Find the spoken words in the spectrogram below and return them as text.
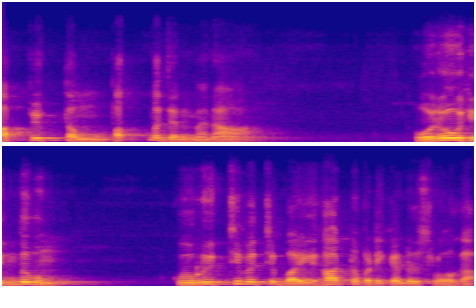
അപ്യുക്തം പത്മജന്മന. ഓരോ ഹിന്ദുവും കുറിച്ചു വെച്ച് ബൈഹാർട്ട് പഠിക്കേണ്ട ഒരു ശ്ലോക.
